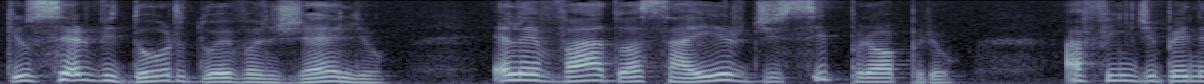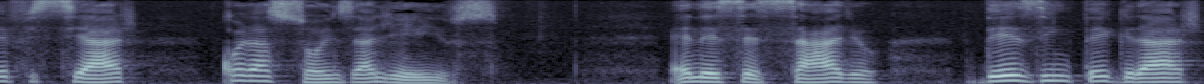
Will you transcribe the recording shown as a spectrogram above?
que o servidor do Evangelho é levado a sair de si próprio, a fim de beneficiar corações alheios. É necessário desintegrar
